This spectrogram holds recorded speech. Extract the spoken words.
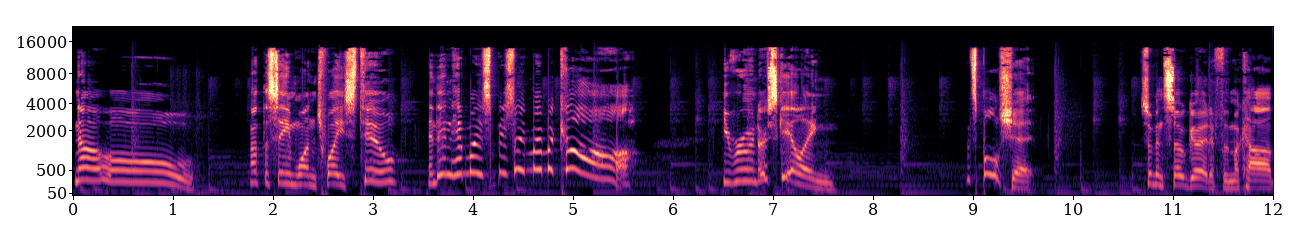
No! Not the same one twice, too. And then hit my, my macaw. He ruined our scaling. That's bullshit. This would have been so good if the macaw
